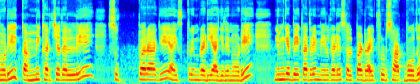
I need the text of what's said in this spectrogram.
ನೋಡಿ, ಕಮ್ಮಿ ಖರ್ಚದಲ್ಲಿ ಸೂಪರಾಗಿ ಐಸ್ ಕ್ರೀಮ್ ರೆಡಿ ಆಗಿದೆ ನೋಡಿ. ನಿಮಗೆ ಬೇಕಾದರೆ ಮೇಲ್ಗಡೆ ಸ್ವಲ್ಪ ಡ್ರೈ ಫ್ರೂಟ್ಸ್ ಹಾಕ್ಬೋದು,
